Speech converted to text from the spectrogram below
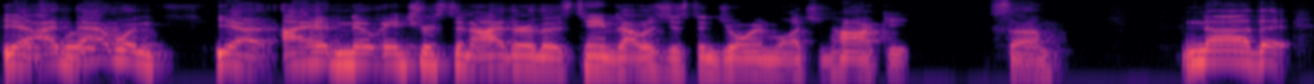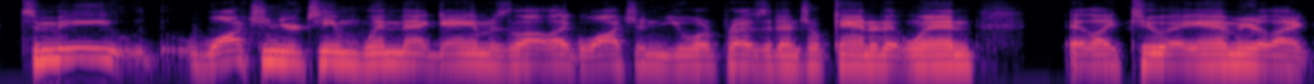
Yeah, I, that one. Yeah, I had no interest in either of those teams. I was just enjoying watching hockey. So, nah, that to me, watching your team win that game is a lot like watching your presidential candidate win at like 2 a.m. You're like,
